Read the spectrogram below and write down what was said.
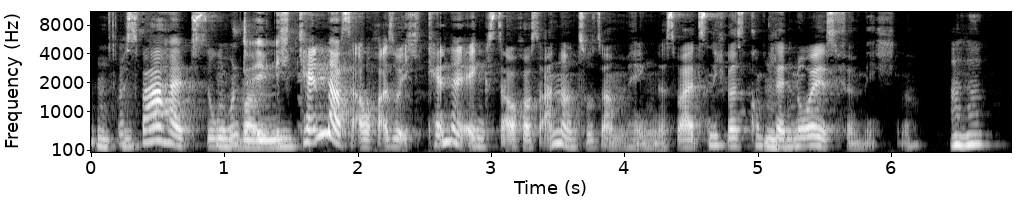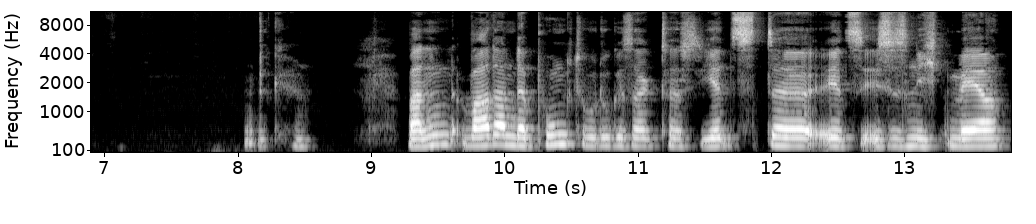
Mhm. Es war halt so. Und, und ich kenne das auch. Also ich kenne Ängste auch aus anderen Zusammenhängen. Das war jetzt nicht was komplett mhm. Neues für mich. Ne? Mhm. Okay. Wann war dann der Punkt, wo du gesagt hast, jetzt, äh, jetzt ist es nicht mehr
